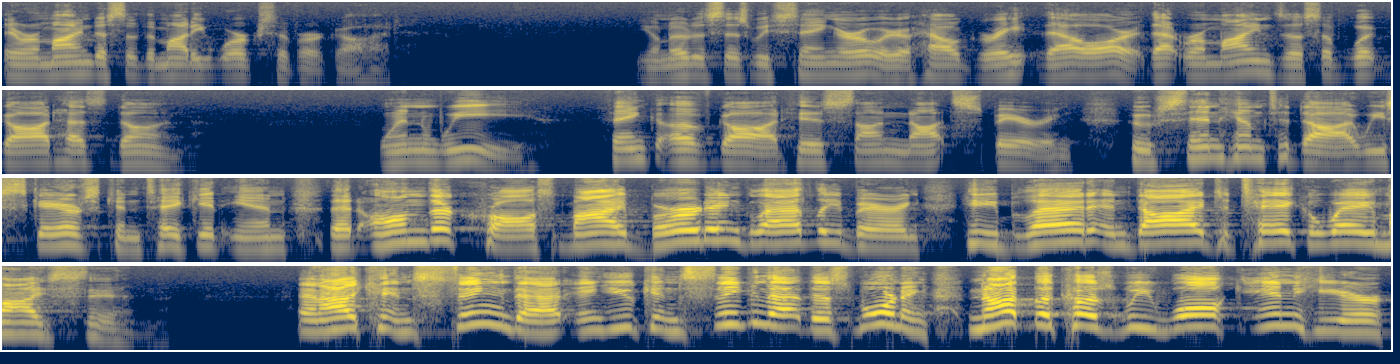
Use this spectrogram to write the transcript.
They remind us of the mighty works of our God. You'll notice as we sang earlier how great thou art. That reminds us of what God has done. When we think of God, his Son not sparing, who sent him to die, we scarce can take it in that on the cross, my burden gladly bearing, he bled and died to take away my sin. And I can sing that, and you can sing that this morning, not because we walk in here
